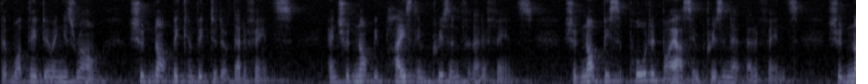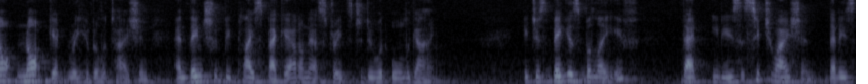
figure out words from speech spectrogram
that what they're doing is wrong should not be convicted of that offence and should not be placed in prison for that offence, should not be supported by us in prison at that offence, should not not get rehabilitation and then should be placed back out on our streets to do it all again. It just beggars belief that it is a situation that is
